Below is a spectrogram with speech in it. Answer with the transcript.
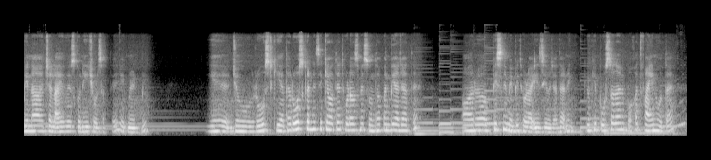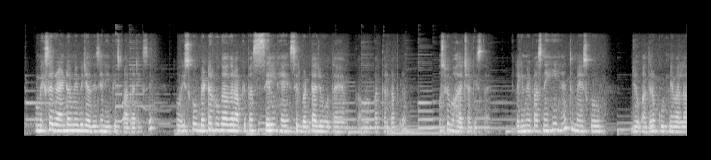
बिना चलाए हुए इसको नहीं छोड़ सकते, एक मिनट भी। ये जो रोस्ट किया था रोस्ट करने से क्या होता है, थोड़ा उसमें सूंधापन भी आ जाता है और पीसने में भी थोड़ा इजी हो जाता है। क्योंकि पोस्ता दाना बहुत फाइन होता है। वो मिक्सर ग्राइंडर में भी जल्दी से नहीं पीस पाता ठीक से। तो इसको बेटर होगा अगर आपके पास सिल है सिल बट्टा जो होता है पत्थर का पूरा, उस पर बहुत अच्छा पीसता है। लेकिन मेरे पास नहीं है तो मैं इसको जो अदरक कूटने वाला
